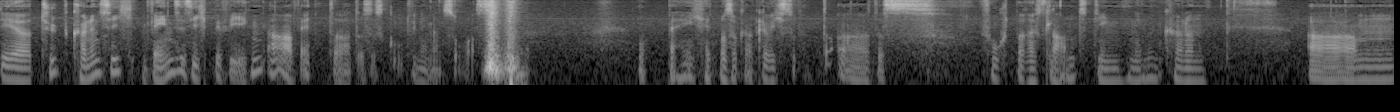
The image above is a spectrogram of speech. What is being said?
der Typ können sich, wenn sie sich bewegen, ah, Wetter, das ist gut, wir nehmen sowas. Wobei ich hätte mir sogar, glaube ich, so äh, das fruchtbares Land-Ding nehmen können. Ähm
